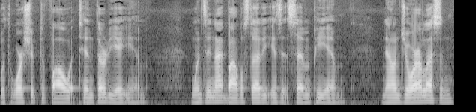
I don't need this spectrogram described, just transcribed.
with worship to follow at 10:30 a.m. Wednesday night Bible study is at 7 p.m. Now enjoy our lesson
